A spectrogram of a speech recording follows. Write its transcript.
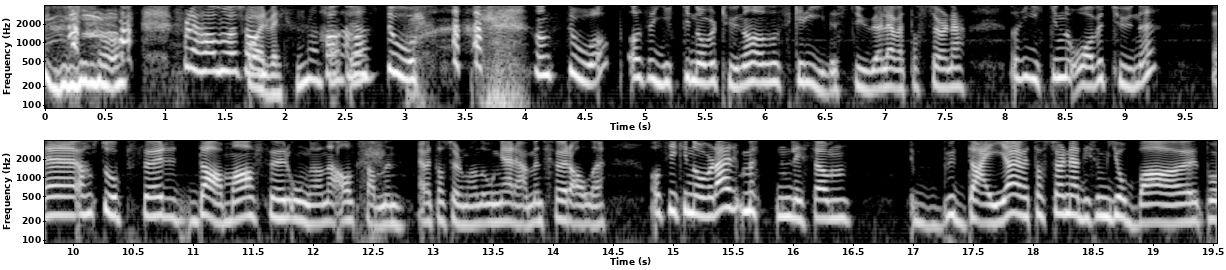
gir jo Fordi han var sånn hårveksten, han, han, sto, han sto opp, og så gikk han over tunet. Han hadde sånn skrivestue, eller jeg vet da søren. Og så gikk han over tunet. Eh, han sto opp før dama, før ungene, alt sammen. Jeg vet da søren om han hadde unger, men før alle. Og så gikk han over der, møtte han liksom Budeia, jeg vet da søren, de som jobba på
